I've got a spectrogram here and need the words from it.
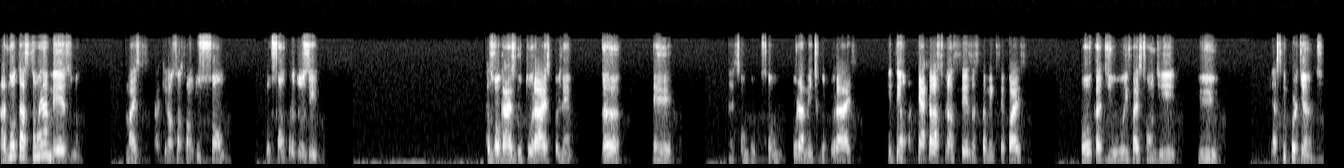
A notação é a mesma, mas aqui nós estamos falando do som, do som produzido. As vogais guturais, por exemplo, a, e, né, são, são puramente guturais. E tem, tem aquelas francesas também que você faz boca de U e faz som de I, I e assim por diante.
